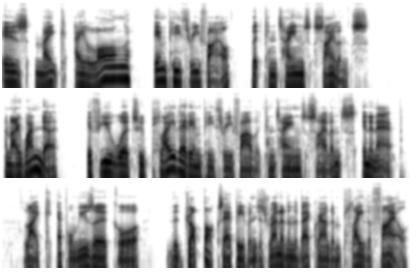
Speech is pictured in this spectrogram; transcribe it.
is make a long MP3 file that contains silence. And I wonder if you were to play that MP3 file that contains silence in an app like Apple Music or the Dropbox app, even just run it in the background and play the file,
